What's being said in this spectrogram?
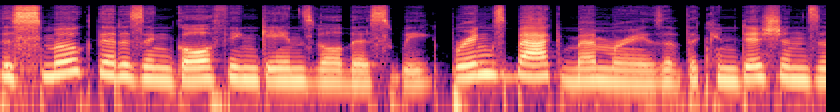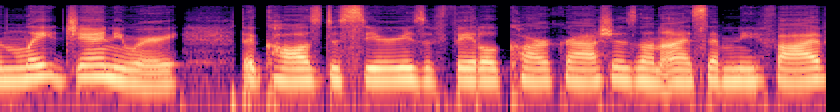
The smoke that is engulfing Gainesville this week brings back memories of the conditions in late January that caused a series of fatal car crashes on I-75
